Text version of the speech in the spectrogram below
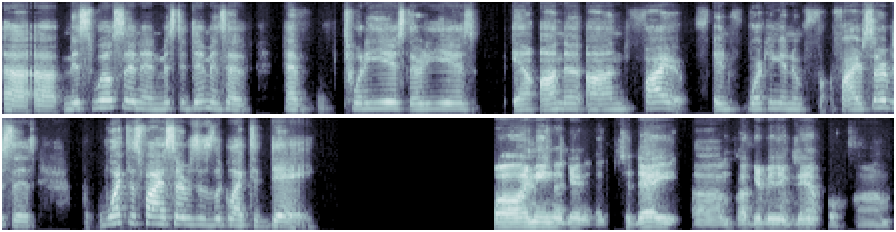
uh, uh, Miss Wilson and Mr. Demmons have have 20 years, 30 years on the on fire in working in fire services. What does fire services look like today? Well, I mean, again, today, um, I'll give you an example. Um,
